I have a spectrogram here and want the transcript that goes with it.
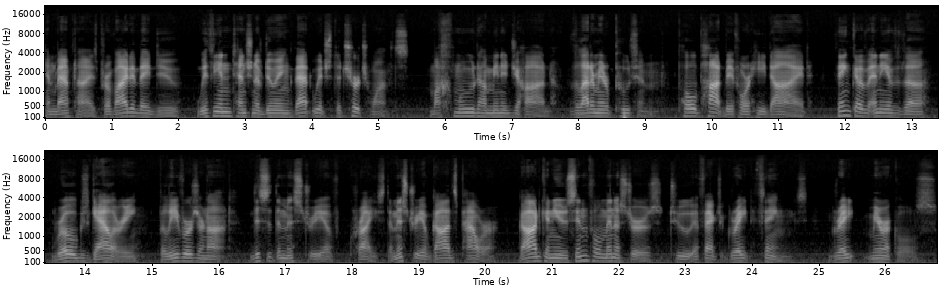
can baptize, provided they do with the intention of doing that which the Church wants. Mahmoud Ahmadinejad, Vladimir Putin, Pol Pot before he died. Think of any of the rogues gallery, believers or not. This is the mystery of Christ, the mystery of God's power. God can use sinful ministers to effect great things, great miracles.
